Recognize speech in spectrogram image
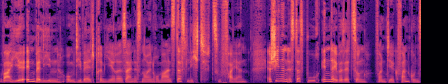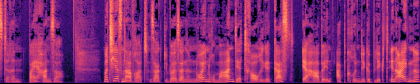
war hier in Berlin, um die Weltpremiere seines neuen Romans Das Licht zu feiern. Erschienen ist das Buch in der Übersetzung von Dirk van Gunsteren bei Hansa. Matthias Navrat sagt über seinen neuen Roman Der traurige Gast, er habe in Abgründe geblickt, in eigene,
